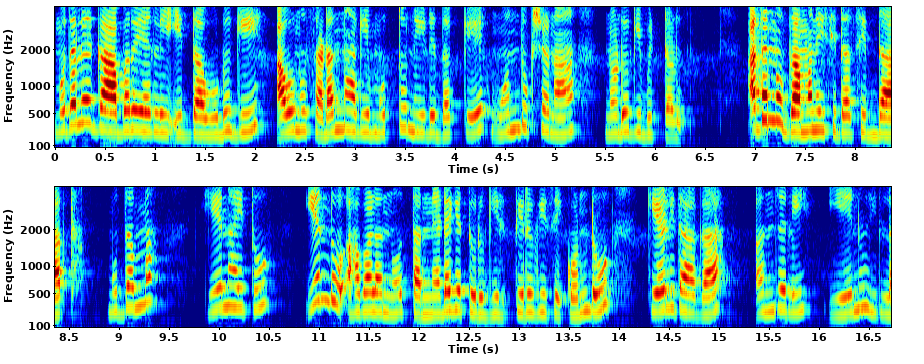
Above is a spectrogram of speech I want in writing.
ಮೊದಲೇ ಗಾಬರಿಯಲ್ಲಿ ಇದ್ದ ಹುಡುಗಿ ಅವನು ಸಡನ್ನಾಗಿ ಮುತ್ತು ನೀಡಿದ್ದಕ್ಕೆ ಒಂದು ಕ್ಷಣ ನಡುಗಿಬಿಟ್ಟಳು. ಅದನ್ನು ಗಮನಿಸಿದ ಸಿದ್ಧಾರ್ಥ್, ಮುದ್ದಮ್ಮ, ಏನಾಯಿತು? ಎಂದು ಅವಳನ್ನು ತನ್ನೆಡೆಗೆ ತಿರುಗಿ, ತಿರುಗಿಸಿಕೊಂಡು ಕೇಳಿದಾಗ, ಅಂಜಲಿ, ಏನೂ ಇಲ್ಲ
